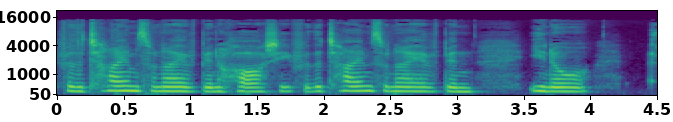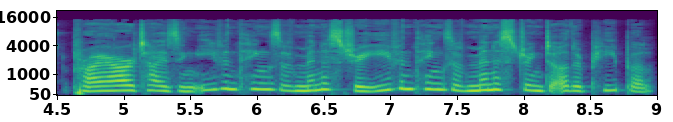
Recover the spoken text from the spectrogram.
for the times when I have been haughty, for the times when I have been, you know, prioritizing even things of ministry, even things of ministering to other people,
